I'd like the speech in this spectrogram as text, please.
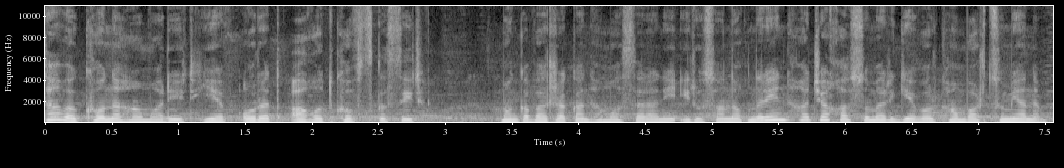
ցավը քոնը համարիր եւ օրդ աղոթքով սկսիր։ Մանկավարժական համասարանի իր ուսանողներին հաճախ ասում էր Գևորգ Համբարձումյանը։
